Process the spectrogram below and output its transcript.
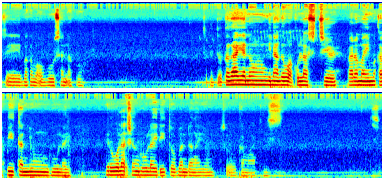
Kasi baka maubusan ako. So, ito, kagaya nung ginagawa ko last year para may makapitan yung gulay. Pero wala siyang gulay dito banda ngayon. So, kamatis. So,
